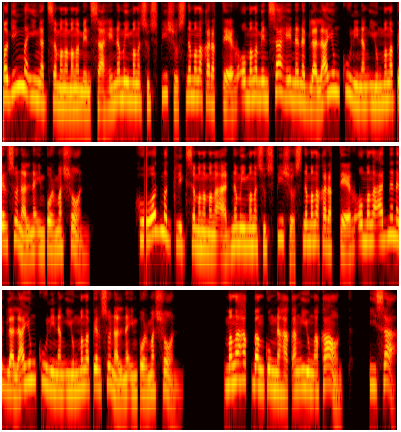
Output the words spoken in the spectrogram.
Maging maingat sa mga mga mensahe na may mga suspicious na mga karakter o mga mensahe na naglalayong kunin ang iyong mga personal na impormasyon. Huwag mag-click sa mga mga ad na may mga suspicious na mga karakter o mga ad na naglalayong kunin ang iyong mga personal na impormasyon. Mga hakbang kung nahak ang iyong account. Isa,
